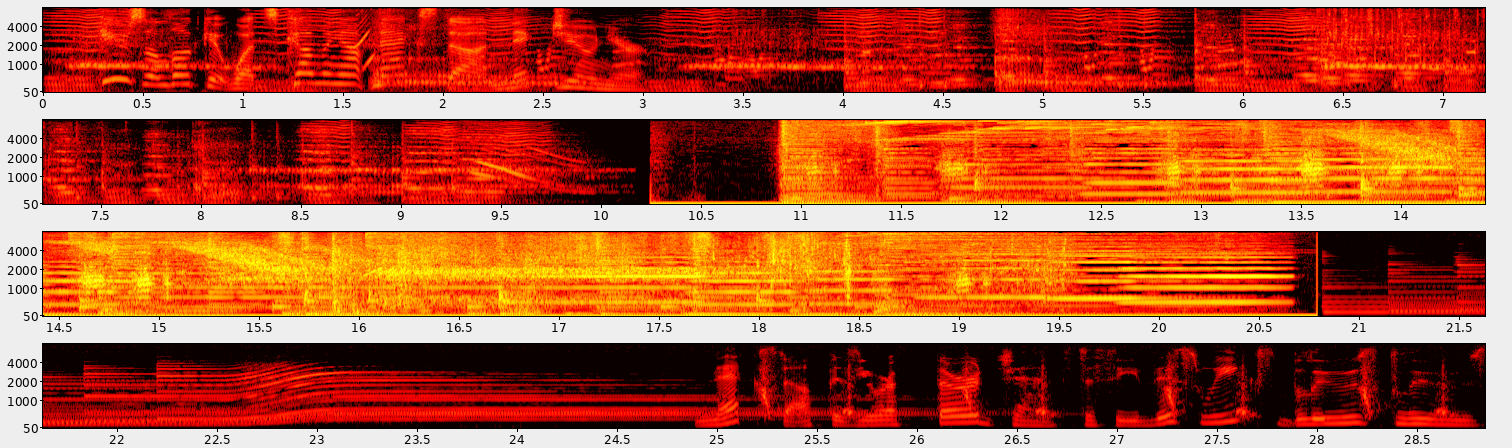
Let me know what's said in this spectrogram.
Here's a look at what's coming up next on Nick Jr. Next up is your third chance to see this week's Blue's Clues.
